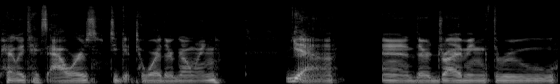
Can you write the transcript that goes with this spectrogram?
apparently takes hours to get to where they're going. Yeah. Uh, and they're driving through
